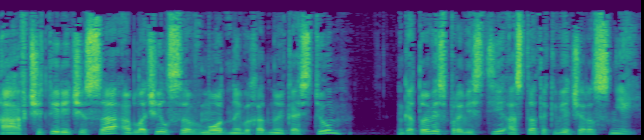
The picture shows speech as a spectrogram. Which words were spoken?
а в четыре часа облачился в модный выходной костюм готовясь провести остаток вечера с ней.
